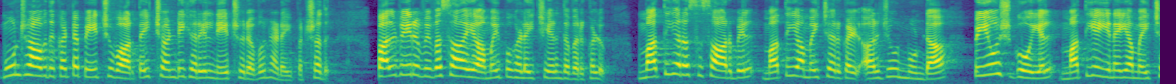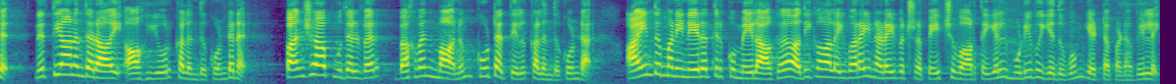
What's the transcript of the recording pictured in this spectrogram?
மூன்றாவது கட்ட பேச்சுவார்த்தை சண்டிகரில் நேற்றிரவு நடைபெற்றது. பல்வேறு விவசாய அமைப்புகளைச் சேர்ந்தவர்களும் மத்திய அரசு சார்பில் மத்திய அமைச்சர்கள் அர்ஜுன் முண்டா பியூஷ் கோயல் மத்திய இணையமைச்சர் நித்யானந்த ராய் ஆகியோர் கலந்து கொண்டனர். பஞ்சாப் முதல்வர் பகவந்த் மானும் கூட்டத்தில் கலந்து கொண்டார். ஐந்து மணி நேரத்திற்கும் மேலாக அதிகாலை வரை நடைபெற்ற பேச்சுவார்த்தையில் முடிவு எதுவும் எட்டப்படவில்லை.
